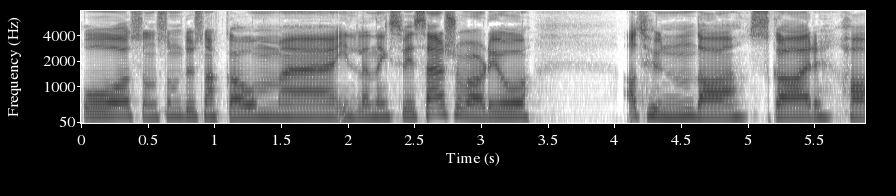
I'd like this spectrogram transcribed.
og sånn som du snakka om eh, innledningsvis her, så var det jo at hunden da skal ha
